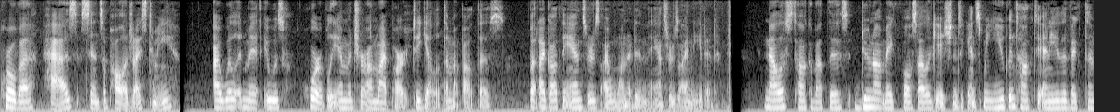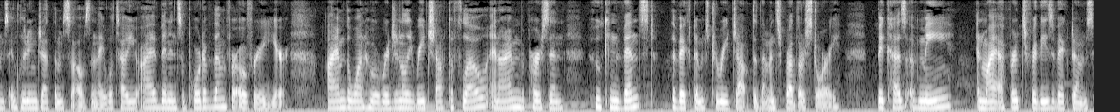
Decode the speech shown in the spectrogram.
Krova has since apologized to me. I will admit it was horribly immature on my part to yell at them about this but I got the answers I wanted and the answers I needed. Now let's talk about this. Do not make false allegations against me. You can talk to any of the victims, including Jet themselves, and they will tell you I have been in support of them for over a year. I am the one who originally reached out to Flo, and I am the person who convinced the victims to reach out to them and spread their story. Because of me and my efforts for these victims,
